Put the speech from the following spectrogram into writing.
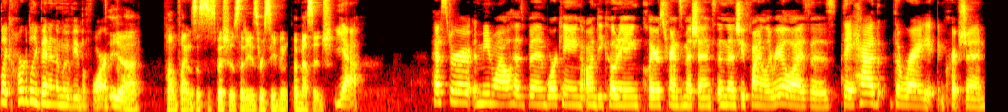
like hardly been in the movie before. yeah, Tom finds it suspicious that he's receiving a message. Yeah. Hester, meanwhile, has been working on decoding Claire's transmissions, and then she finally realizes they had the right encryption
